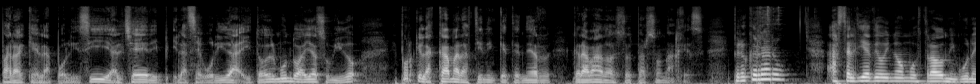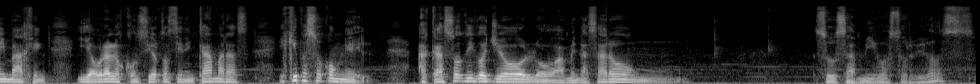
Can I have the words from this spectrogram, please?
para que la policía, el sheriff y la seguridad y todo el mundo haya subido, es porque las cámaras tienen que tener grabado a estos personajes. Pero qué raro, hasta el día de hoy no ha mostrado ninguna imagen y ahora los conciertos tienen cámaras. ¿Y qué pasó con él? ¿Acaso digo yo lo amenazaron sus amigos turbios?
